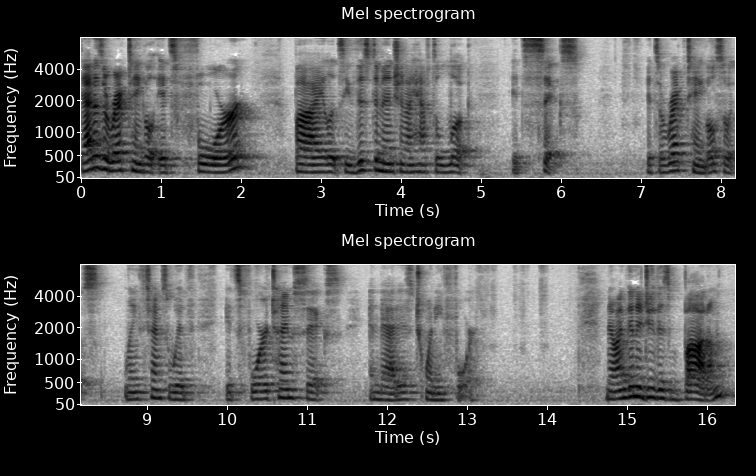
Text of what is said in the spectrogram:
That is a rectangle. It's four by, let's see, this dimension I have to look. It's six. It's a rectangle, so it's length times width. It's four times six, and that is 24. Now I'm gonna do this bottom.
